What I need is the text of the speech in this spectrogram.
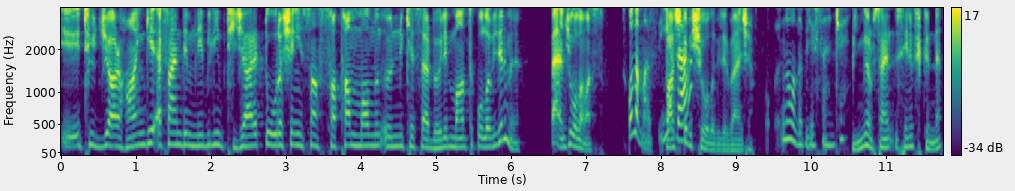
e, tüccar hangi efendim ne bileyim ticaretle uğraşan insan satan malının önünü keser böyle bir mantık olabilir mi? Bence olamaz. Olamaz. Ya Başka da bir şey olabilir bence. ne olabilir sence? Bilmiyorum sen senin fikrin ne?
